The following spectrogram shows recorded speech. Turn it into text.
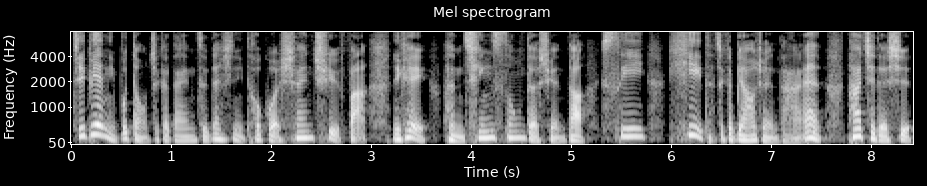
即便你不懂这个单词，但是你透过删去法，你可以很轻松的选到 C heat 这个标准答案。它指的是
